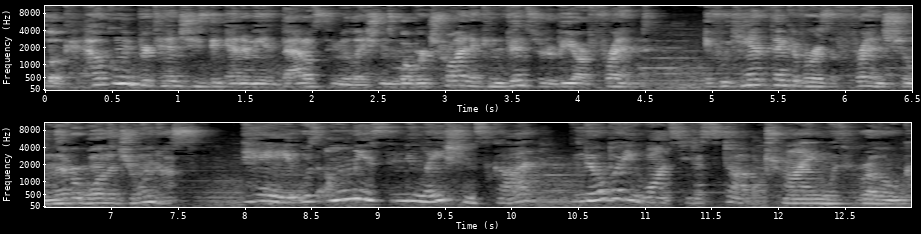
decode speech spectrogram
Look, how can we pretend she's the enemy in battle simulations while we're trying to convince her to be our friend? If we can't think of her as a friend, she'll never want to join us. Hey, it was only a simulation, Scott. Nobody wants you to stop trying with Rogue.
